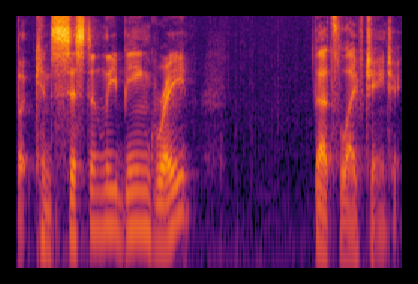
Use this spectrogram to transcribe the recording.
but consistently being great, that's life changing.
